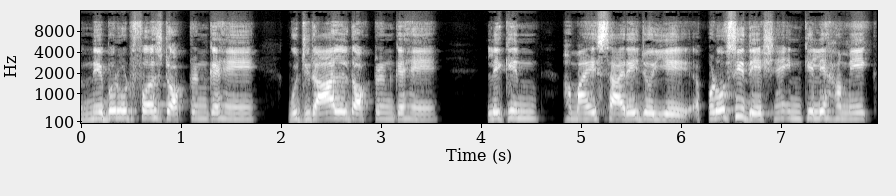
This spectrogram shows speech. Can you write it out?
नेबरहुड फ़र्स्ट डॉक्ट्रिन कहें गुजराल डॉक्ट्रिन कहें लेकिन हमारे सारे जो ये पड़ोसी देश हैं इनके लिए हम एक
